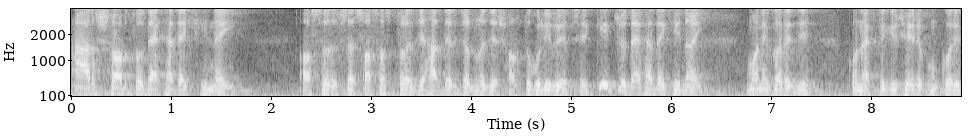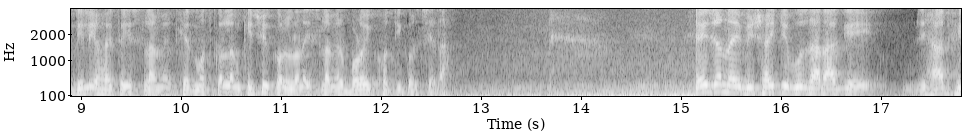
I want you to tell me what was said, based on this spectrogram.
আর শর্ত দেখা দেখি নাই সশস্ত্র জেহাদের জন্য যে শর্তগুলি রয়েছে, কিছু দেখা দেখি নাই মনে করে যে কোন একটা কিছু এরকম করে দিলে হয়তো ইসলামের খেদমত করলাম, কিছুই করল না, ইসলামের বড়ই ক্ষতি করছে এরা। এই জন্য এই বিষয়টি বুঝার আগে জিহাদ ফি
